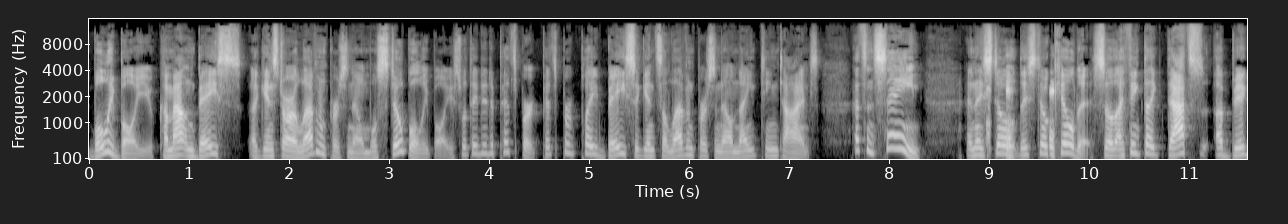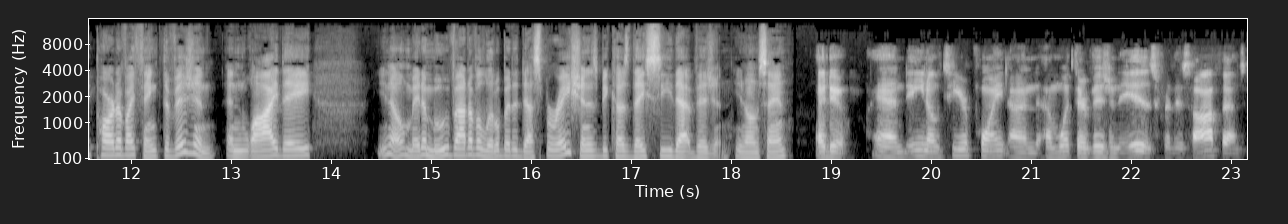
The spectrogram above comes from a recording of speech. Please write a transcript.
bully ball you, come out and base against our 11 personnel, and we'll still bully ball you. It's what they did to Pittsburgh. Pittsburgh played base against 11 personnel 19 times. That's insane and they still they still killed it. So I think like that's a big part of I think the vision and why they, you know, made a move out of a little bit of desperation is because they see that vision. You know what I'm saying? I do. And you know, to your point on on what their vision is for this offense,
